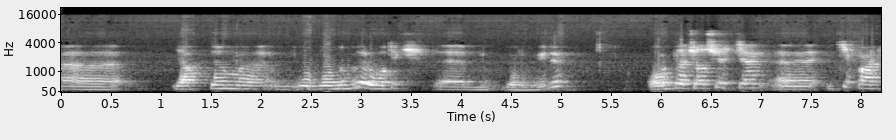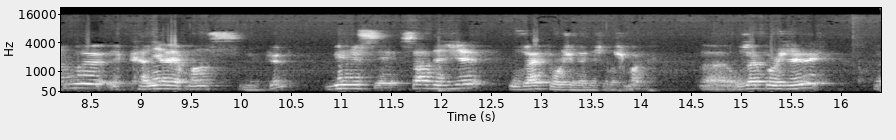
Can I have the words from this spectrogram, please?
E, yaptığım e, bulunduğum robotik e, bölümüydü. Orada çalışırken e, iki farklı kariyer yapmanız mümkün. Birisi sadece uzay projelerinde çalışmak. E, uzay projeleri e,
